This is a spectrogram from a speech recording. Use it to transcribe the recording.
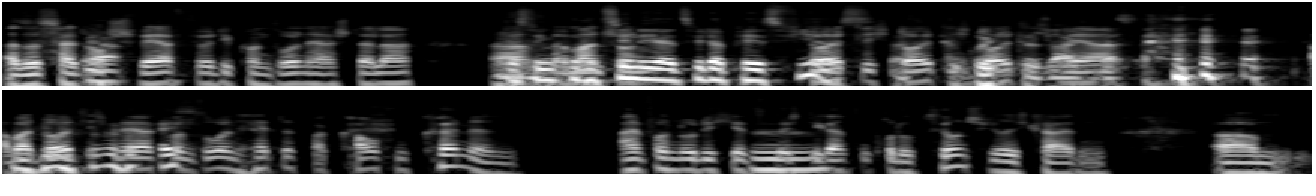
Also es ist halt ja. auch schwer für die Konsolenhersteller. Deswegen ähm, produzieren die jetzt wieder PS4. Deutlich, deutlich, deutlich mehr. aber deutlich mehr Konsolen hätte verkaufen können. Einfach nur durch jetzt mhm. durch die mhm. ganzen Produktionsschwierigkeiten ähm,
